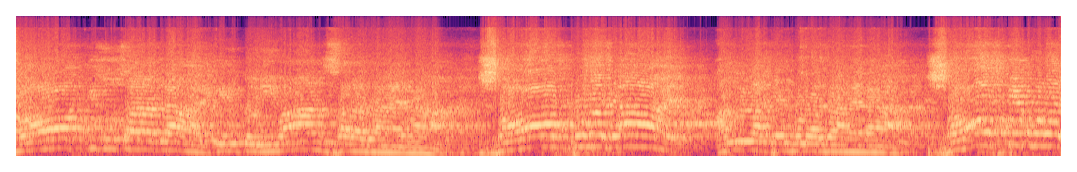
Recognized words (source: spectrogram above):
সব কিছু সারা যায়, কিন্তু ইমান সারা যায় না। সব বলা যায়, আল্লাহকে বলা যায় না। সবকে বলা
